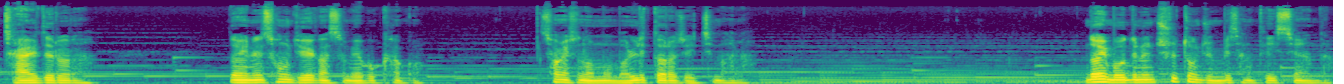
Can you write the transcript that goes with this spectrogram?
잘 들어라. 너희는 성 뒤에 가서 매복하고 성에서 너무 멀리 떨어져 있지 마라. 너희 모두는 출동 준비 상태에 있어야 한다.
